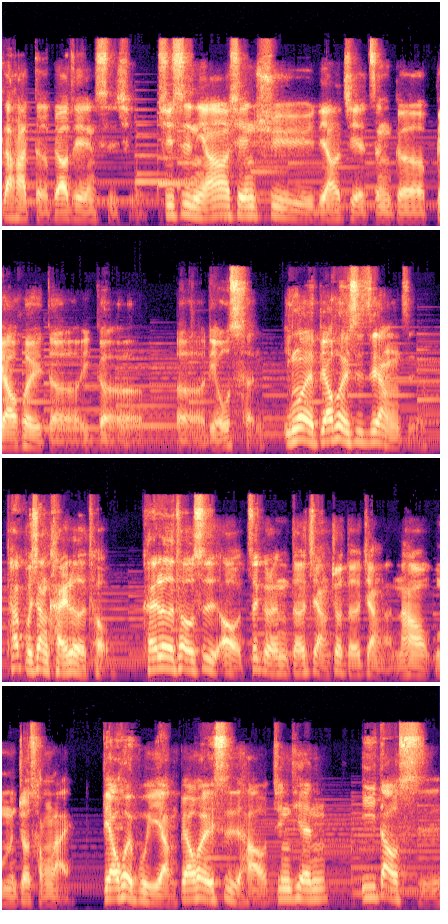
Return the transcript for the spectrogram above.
让他得标这件事情？其实你要先去了解整个标会的一个呃流程，因为标会是这样子，它不像开乐透，开乐透是哦这个人得奖就得奖了，然后我们就重来。标会不一样，标会是好，今天一到十。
